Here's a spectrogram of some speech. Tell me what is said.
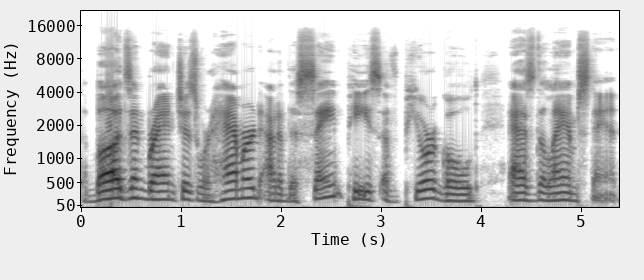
The buds and branches were hammered out of the same piece of pure gold as the lampstand.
